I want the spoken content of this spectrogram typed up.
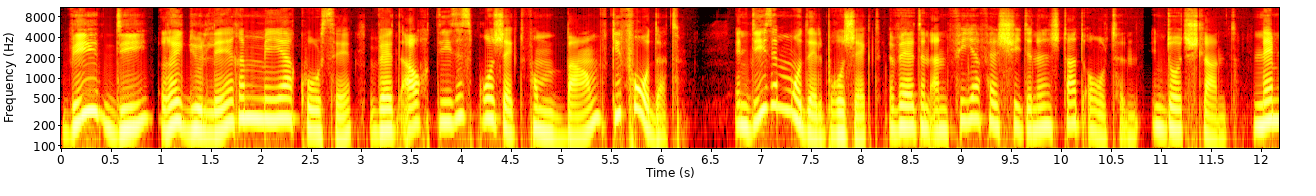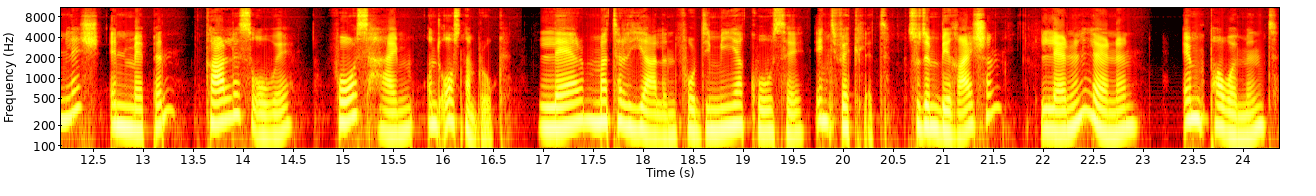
Wie die regulären Mehrkurse wird auch dieses Projekt vom BAMF gefordert. In diesem Modellprojekt werden an vier verschiedenen Standorten in Deutschland, nämlich in Meppen, Karlsruhe, Forsheim und Osnabrück, Lehrmaterialien für die MIA-Kurse entwickelt. Zu den Bereichen Lernen, Lernen, Empowerment,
